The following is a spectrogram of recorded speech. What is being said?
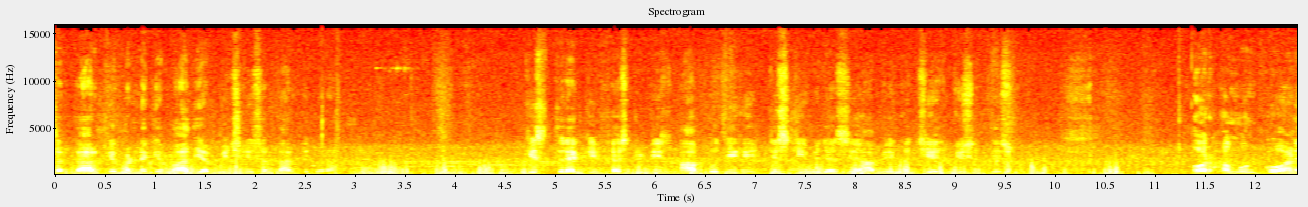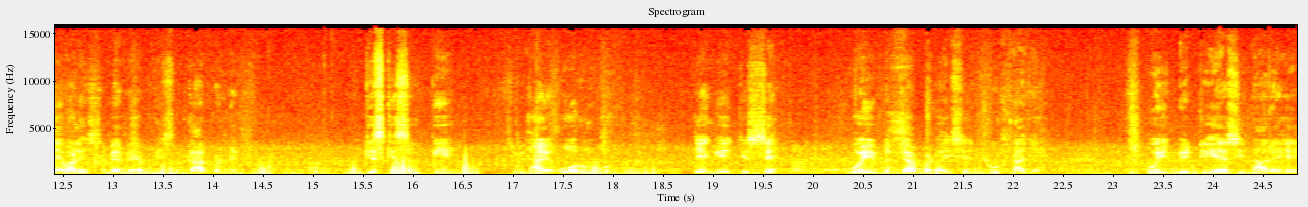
सरकार के बढ़ने के बाद या पिछली सरकार के दौरान किस तरह की फैसिलिटीज़ आपको दी गई, जिसकी वजह से आप एक अच्छी एजुकेशन दे सको। और हम उनको आने वाले समय में अपनी सरकार बढ़ने में किस किस्म की सुविधाएँ और उनको देंगे, जिससे कोई बच्चा पढ़ाई से छूट ना जाए। कोई बेटी ऐसी ना रहे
